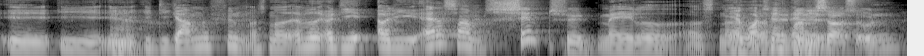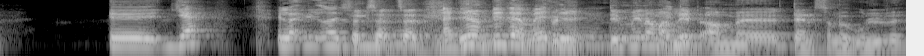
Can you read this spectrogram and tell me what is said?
i, i, i, Ja. i de gamle film og sådan noget. Jeg ved, og, de, og de er alle sammen sindssygt malede og sådan noget. Jeg godt tænke det- mig- Er de så også onde? Øh, ja. Eller, eller Så, så, så, Nej, det, er det der med... fordi Det, det minder mig lidt om øh, Danser med ulve.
